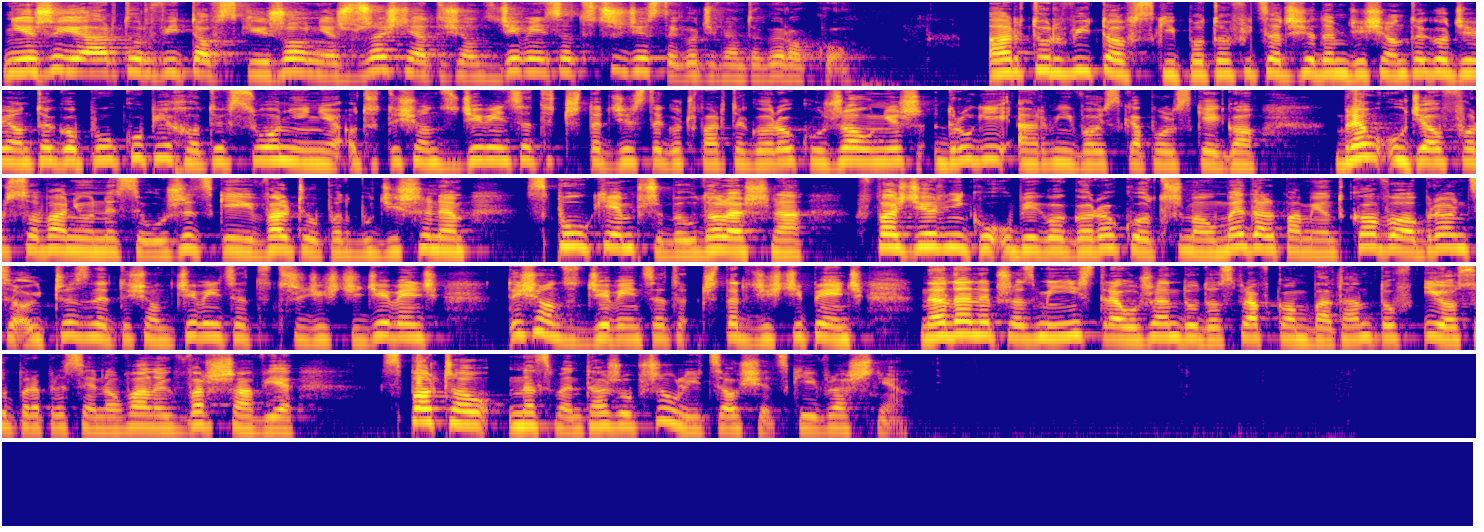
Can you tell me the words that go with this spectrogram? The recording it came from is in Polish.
Nie żyje Artur Witowski, żołnierz września 1939 roku. Artur Witowski, podoficer 79. Pułku Piechoty w Słoninie od 1944 roku, żołnierz II Armii Wojska Polskiego. Brał udział w forsowaniu Nysy Łużyckiej, walczył pod Budziszynem, z pułkiem przybył do Leszna. W październiku ubiegłego roku otrzymał medal pamiątkowy obrońcy ojczyzny 1939-1945, nadany przez ministra Urzędu do Spraw Kombatantów i Osób Represjonowanych w Warszawie. Spoczął na cmentarzu przy ulicy Osieckiej w Lesznie.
